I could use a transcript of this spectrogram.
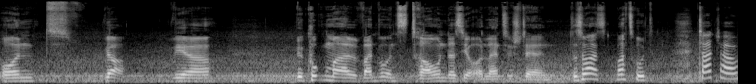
Und ja, wir, wir gucken mal, wann wir uns trauen, das hier online zu stellen. Das war's. Macht's gut. Ciao, ciao.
